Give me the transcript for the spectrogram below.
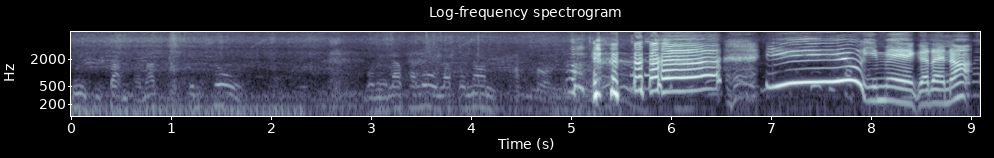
มือที่ตั้มสามารถเป็นโซ่บนรับพะโลรับไปนอนขับก่อนอิ้วอีแม่ก็ได้เนาะ แม่ฮัลโหลตีพี่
